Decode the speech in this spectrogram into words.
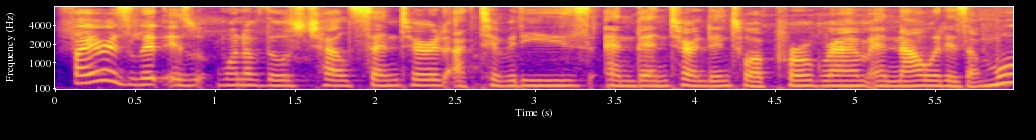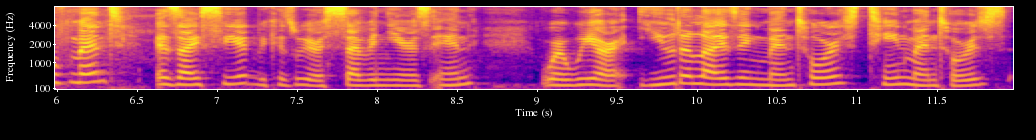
Fire is Lit is one of those child centered activities and then turned into a program. And now it is a movement, as I see it, because we are seven years in, where we are utilizing mentors, teen mentors,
